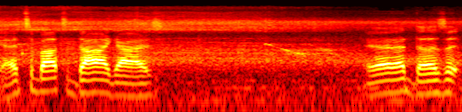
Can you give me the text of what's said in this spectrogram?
Yeah, it's about to die, guys. Yeah, that does it.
